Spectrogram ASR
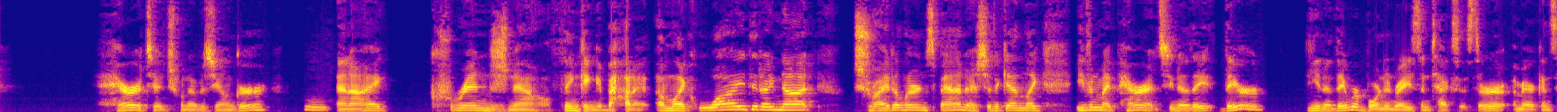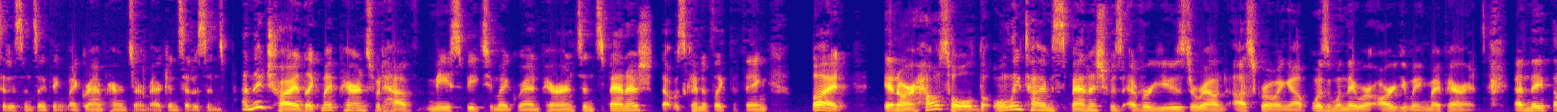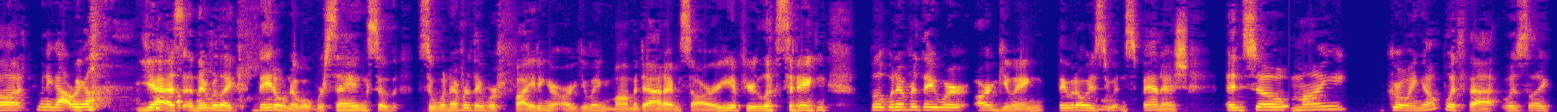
heritage when I was younger, Hmm. and I cringe now thinking about it. I'm like, why did I not try to learn Spanish? And again, like even my parents, you know, they they're you know, they were born and raised in Texas. They're American citizens. I think my grandparents are American citizens. And they tried, like, my parents would have me speak to my grandparents in Spanish. That was kind of like the thing. But in our household, the only time Spanish was ever used around us growing up was when they were arguing, my parents. And they thought, When it got real. yes and they were like they don't know what we're saying so so whenever they were fighting or arguing mom and dad i'm sorry if you're listening but whenever they were arguing they would always do hmm. it in spanish and so my growing up with that was like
